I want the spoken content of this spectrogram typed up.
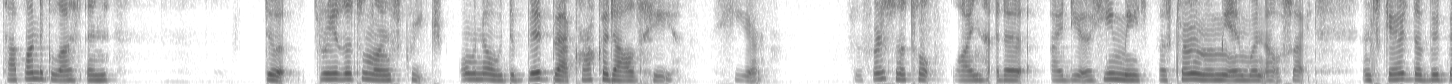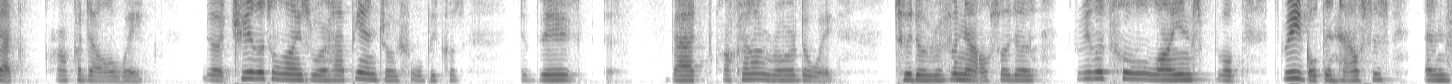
tapped on the glass and the three little lions screeched. Oh no, the big bad crocodile's he- here. The first little lion had an idea. He made a scary mummy and went outside and scared the big bad crocodile away. The three little lions were happy and joyful because the big bad crocodile roared away to the river now. So the three little lions built three golden houses and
